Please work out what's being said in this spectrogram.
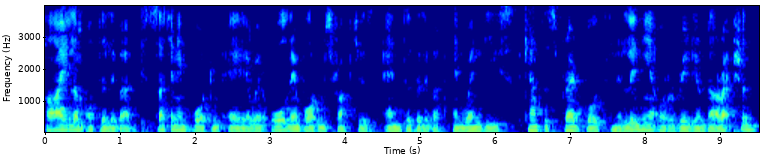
hilum of the liver is such an important area where all the important structures enter the liver. And when these cancers spread both in a linear or a radial direction,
